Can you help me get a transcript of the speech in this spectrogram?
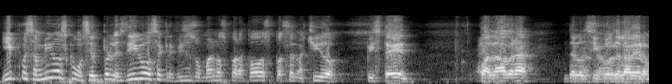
Y pues amigos, como siempre les digo, sacrificios humanos para todos, pasen chido, pisteen. Palabra de los hijos del Averno.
